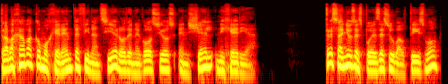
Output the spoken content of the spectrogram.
trabajaba como gerente financiero de negocios en Shell, Nigeria. Tres años después de su bautismo,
